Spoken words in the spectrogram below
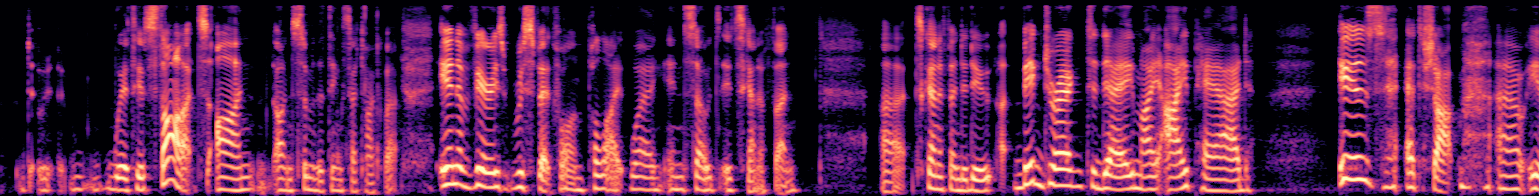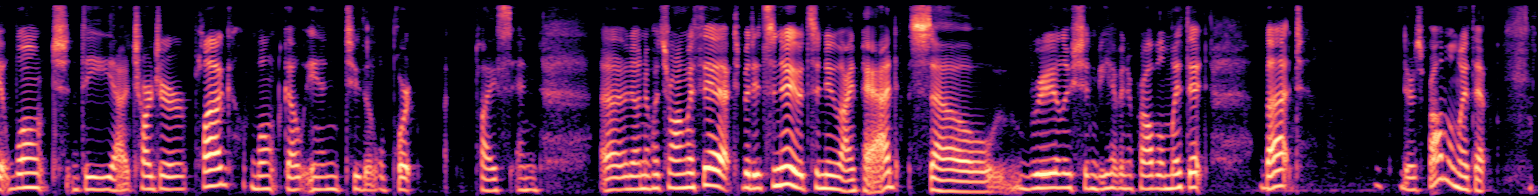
with his thoughts on on some of the things i talk about in a very respectful and polite way. And so it's, it's kind of fun. Uh, it's kind of fun to do. Big drag today my ipad is at the shop. Uh, it won't the uh, charger plug won't go into the little port place and I don't know what's wrong with it, but it's new. It's a new iPad, so really shouldn't be having a problem with it. But there's a problem with it.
